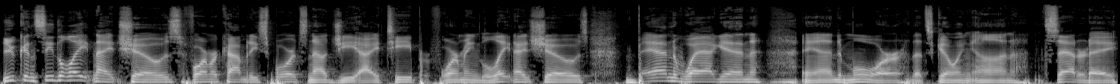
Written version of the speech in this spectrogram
you can see the late night shows. Former Comedy Sports, now GIT, performing the late late night shows, bandwagon, and more that's going on Saturday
